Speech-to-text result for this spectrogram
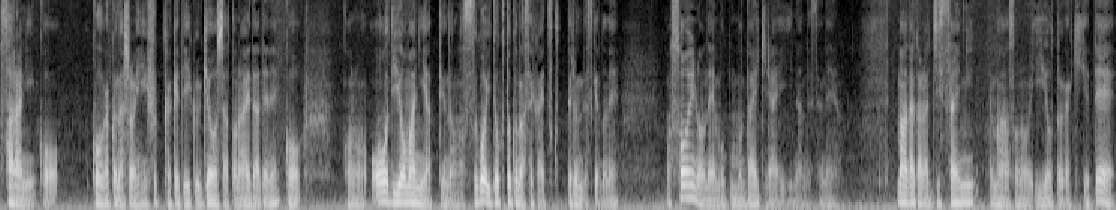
うさらにこう高額な商品ふっかけていく業者との間でねこうこのオーディオマニアっていうのはすごい独特な世界作ってるんですけどね、まあ、そういうのね僕も大嫌いなんですよね。まあだから実際にまあそのいい音が聞けて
